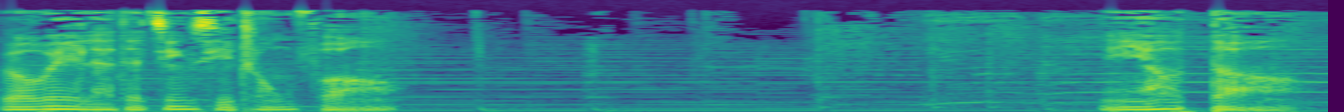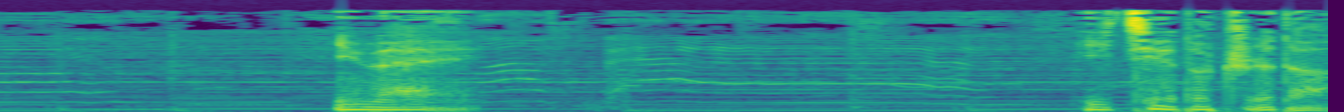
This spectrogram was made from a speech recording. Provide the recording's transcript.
和未来的惊喜重逢。要等，因为一切都值得。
